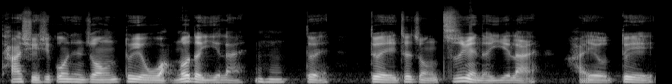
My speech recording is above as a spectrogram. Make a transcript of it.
他学习过程中对网络的依赖，嗯哼，对对这种资源的依赖，还有对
